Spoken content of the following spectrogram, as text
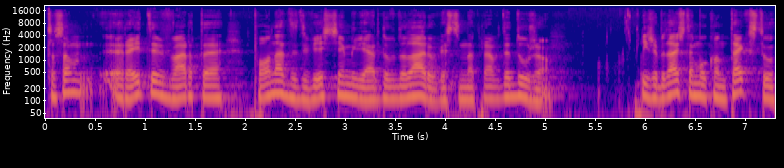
to są rejty warte ponad 200 miliardów dolarów. Jest to naprawdę dużo. I żeby dać temu kontekstu,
